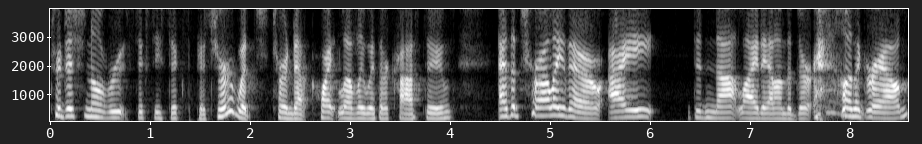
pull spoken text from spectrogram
traditional route 66 picture which turned out quite lovely with our costumes at the trolley though i did not lie down on the dirt on the ground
